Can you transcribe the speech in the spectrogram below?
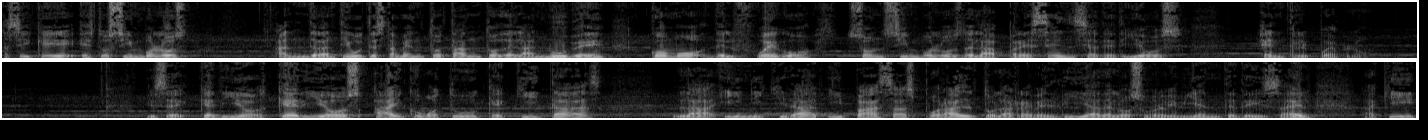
Así que estos símbolos del Antiguo Testamento, tanto de la nube como del fuego, son símbolos de la presencia de Dios entre el pueblo. Dice, que Dios, ¿qué Dios hay como tú que quitas la iniquidad y pasas por alto la rebeldía de los sobrevivientes de Israel? Aquí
